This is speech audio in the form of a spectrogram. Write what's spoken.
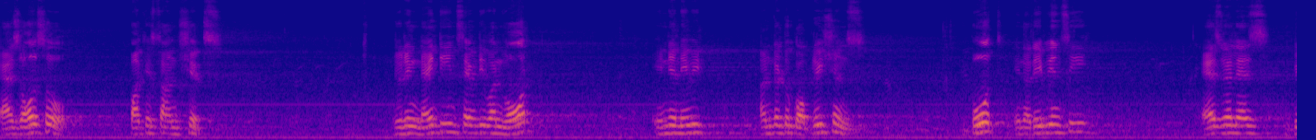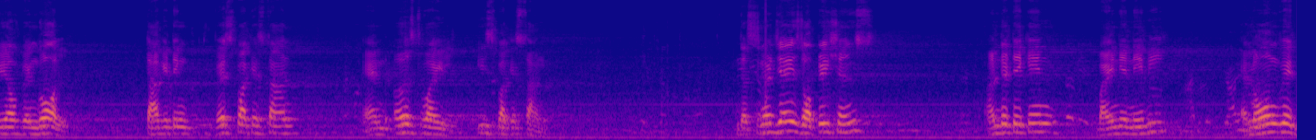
as also Pakistan ships. During 1971 war, Indian Navy undertook operations both in Arabian Sea as well as Bay of Bengal, targeting West Pakistan and erstwhile East Pakistan. The synergized operations undertaken by Indian Navy along with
